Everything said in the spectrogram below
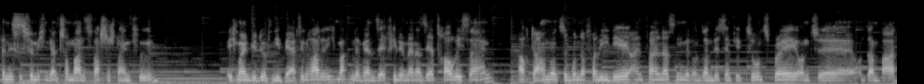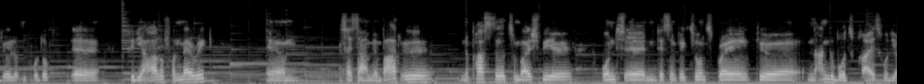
dann ist es für mich ein ganz normales Waschenstein Föhn. Ich meine, wir dürfen die Bärte gerade nicht machen, da werden sehr viele Männer sehr traurig sein. Auch da haben wir uns eine wundervolle Idee einfallen lassen mit unserem Desinfektionsspray und äh, unserem Bartöl und einem Produkt äh, für die Haare von Merrick. Ähm, das heißt, da haben wir ein Bartöl, eine Paste zum Beispiel und äh, ein Desinfektionsspray für einen Angebotspreis, wo die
